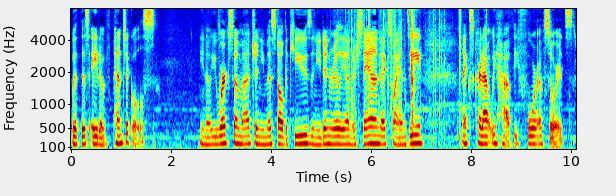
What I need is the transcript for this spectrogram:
with this Eight of Pentacles you know, you worked so much and you missed all the cues and you didn't really understand X, Y, and Z. Next card out, we have the Four of Swords.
